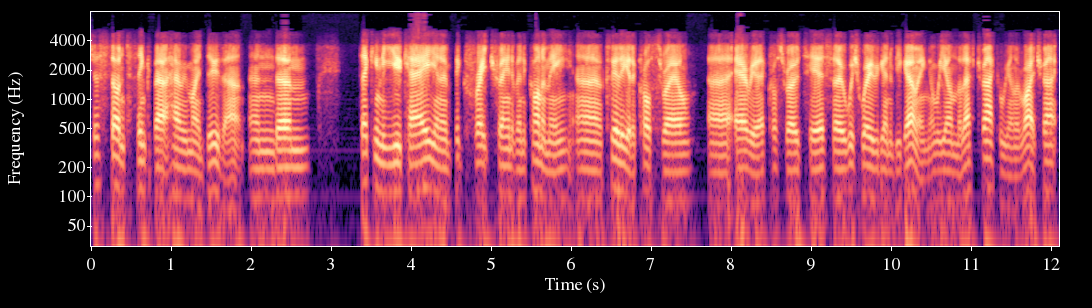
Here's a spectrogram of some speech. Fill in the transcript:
just starting to think about how we might do that. And um, taking the UK, you know, big freight train of an economy, uh, clearly at a crossrail uh, area, crossroads here. So which way are we going to be going? Are we on the left track? Are we on the right track?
